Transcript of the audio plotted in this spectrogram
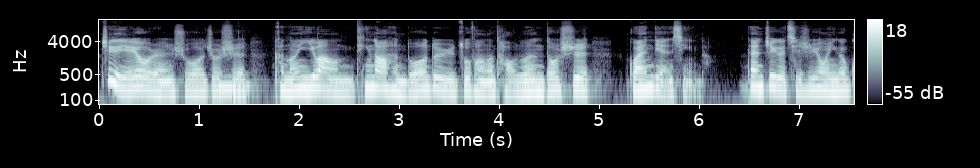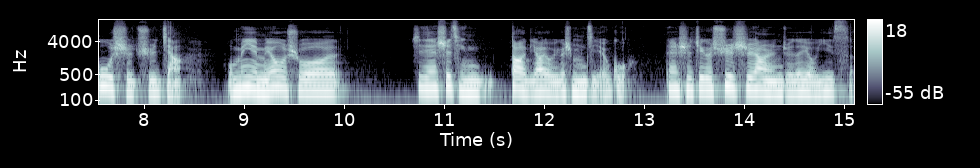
这个也有人说，就是嗯可能以往听到很多对于租房的讨论都是观点性的，但这个其实用一个故事去讲，我们也没有说这件事情到底要有一个什么结果，但是这个叙事让人觉得有意思。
